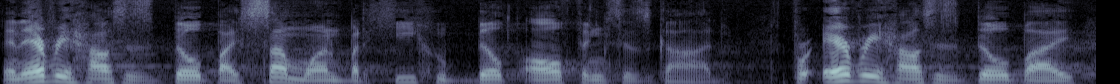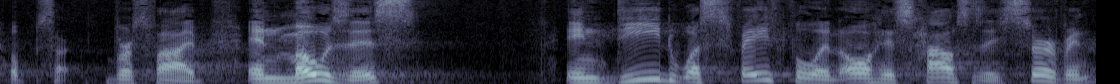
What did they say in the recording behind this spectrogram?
And every house is built by someone, but he who built all things is God. For every house is built by, oh, sorry, verse 5. And Moses indeed was faithful in all his house as a servant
